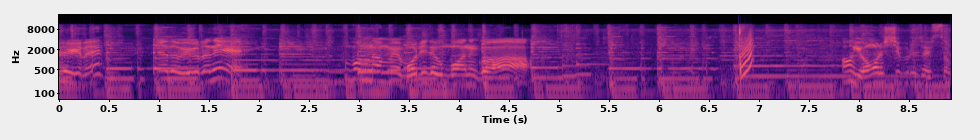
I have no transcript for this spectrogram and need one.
왜 그래? 야 너 왜 그러니? 호박나무에 머리 대고 뭐 하는 거야? 아 영어로 씨부러져 있어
